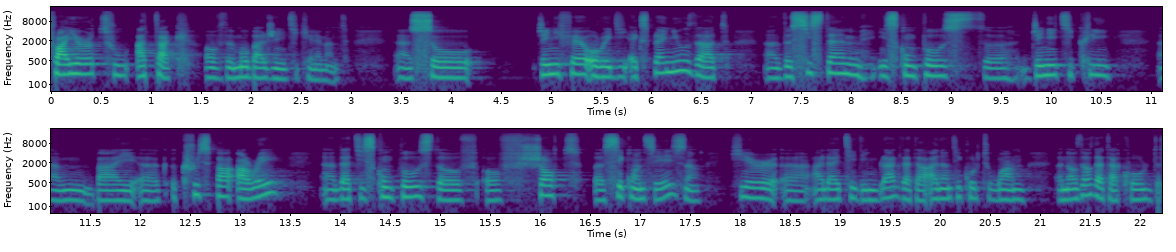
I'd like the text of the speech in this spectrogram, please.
prior to attack of the mobile genetic element. Uh, so Jennifer already explained you that uh, the system is composed uh, genetically um, by a CRISPR array uh, that is composed of, of short uh, sequences, here uh, highlighted in black, that are identical to one another, that are called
